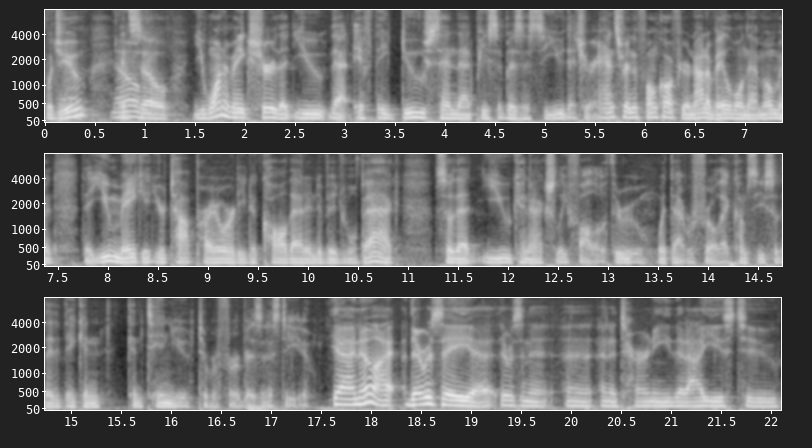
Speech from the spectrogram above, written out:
Would you? No. And so you want to make sure that you that if they do send that piece of business to you, that you're answering the phone call. If you're not available in that moment, that you make it your top priority to call that individual back, so that you can actually follow through with that referral that comes to you, so that they can continue to refer business to you. Yeah, I know. I there was a uh, there was an uh, an attorney that I used to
